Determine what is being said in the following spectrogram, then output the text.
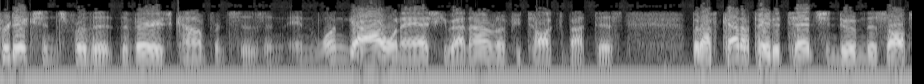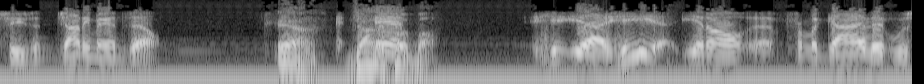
predictions for the, the various conferences. And, and one guy I want to ask you about, and I don't know if you talked about this, but I've kind of paid attention to him this off season. Johnny Manziel. Yeah, Johnny and Football. He, yeah, he, you know, uh, from a guy that was,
